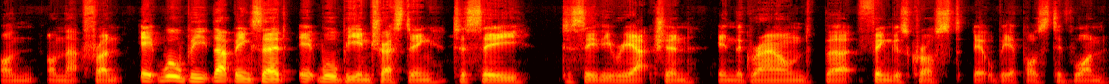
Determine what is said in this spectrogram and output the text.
on on that front. It will be that being said, it will be interesting to see to see the reaction in the ground, but fingers crossed it will be a positive one.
